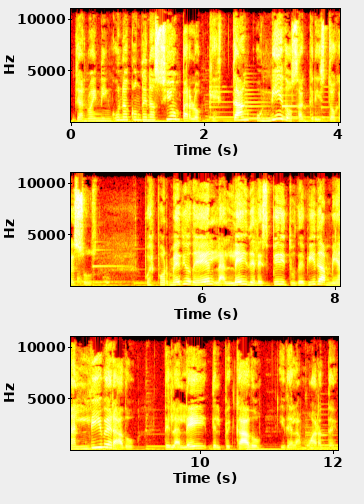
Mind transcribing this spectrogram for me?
ya no hay ninguna condenación para los que están unidos a Cristo Jesús, pues por medio de Él la ley del Espíritu de vida me ha liberado de la ley del pecado y de la muerte.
